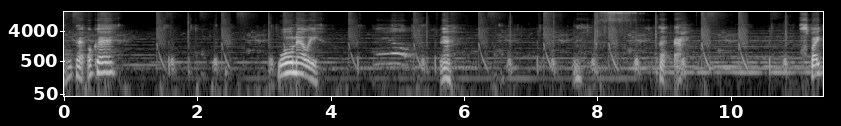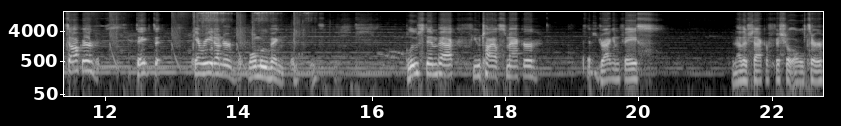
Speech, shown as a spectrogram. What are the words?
Okay, okay. Whoa, Nelly. Eh. Spike Talker? Take can't read under while moving. Blue stim pack, futile smacker. That's dragon face. Another sacrificial altar.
